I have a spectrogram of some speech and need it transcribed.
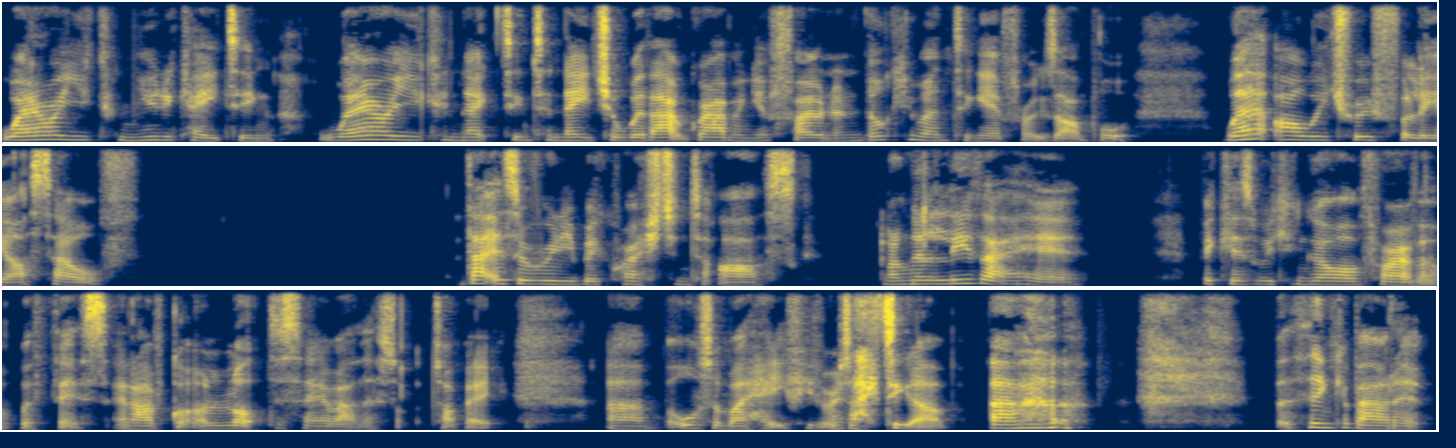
Where are you communicating? Where are you connecting to nature without grabbing your phone and documenting it, for example? Where are we truthfully ourselves? That is a really big question to ask. And I'm going to leave that here because we can go on forever with this. And I've got a lot to say about this topic. Um, but also, my hay fever is acting up. But think about it.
